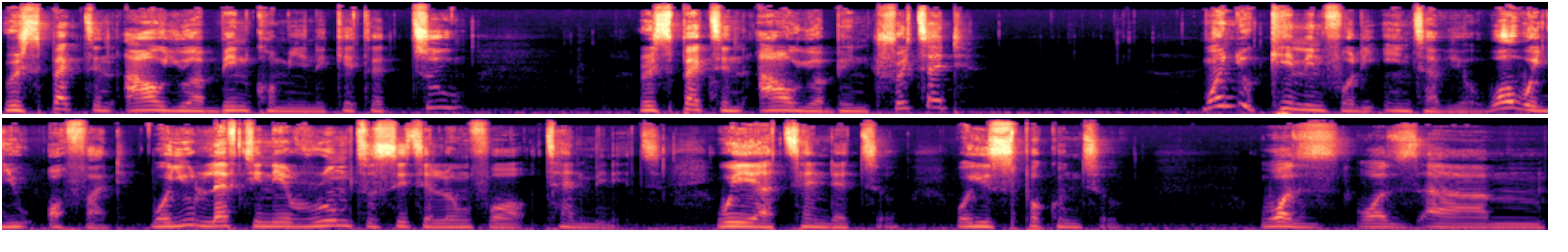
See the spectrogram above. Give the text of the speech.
Respecting how you are being communicated to, respecting how you are being treated. When you came in for the interview, what were you offered? Were you left in a room to sit alone for 10 minutes? Were you attended to? Were you spoken to? Was was um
